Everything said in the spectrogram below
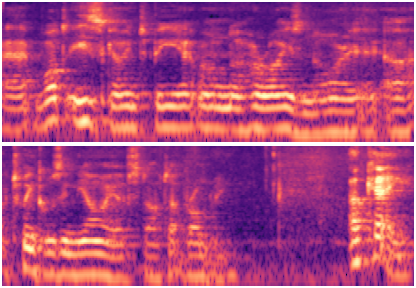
uh, what is going to be on the horizon or uh, twinkles in the eye of Startup Bromley? Okay,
